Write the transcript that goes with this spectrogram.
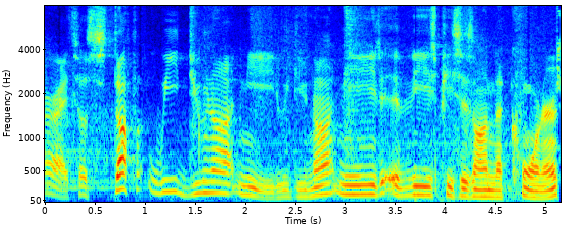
All right, so stuff we do not need. We do not need these pieces on the corners.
